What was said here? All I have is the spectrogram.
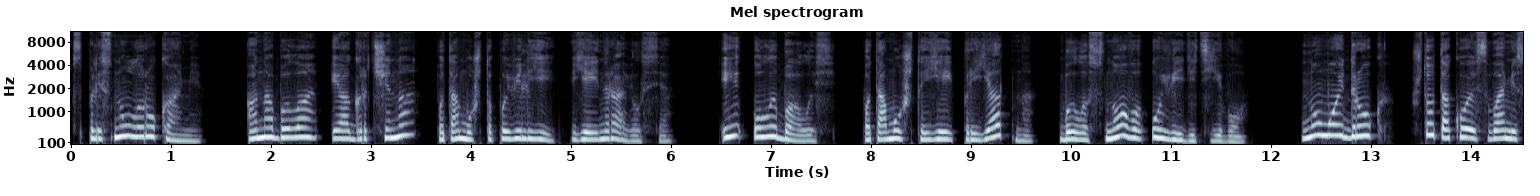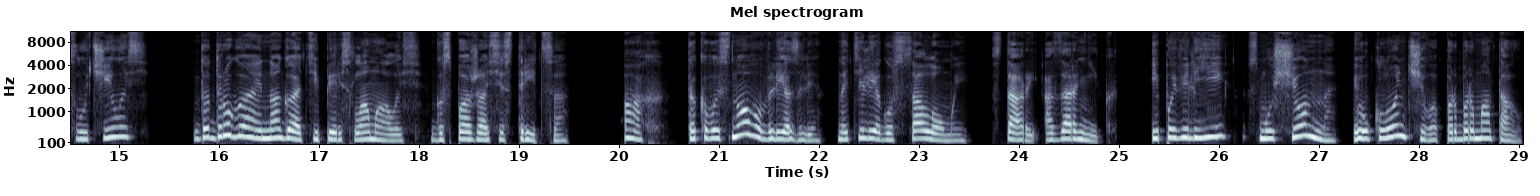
всплеснула руками. Она была и огорчена, потому что Павельи ей нравился, и улыбалась, потому что ей приятно было снова увидеть его. «Ну, мой друг, что такое с вами случилось?» «Да другая нога теперь сломалась, госпожа сестрица». «Ах, так вы снова влезли на телегу с соломой, старый озорник?» И Павельи смущенно и уклончиво пробормотал.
